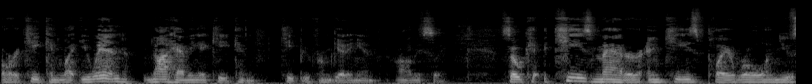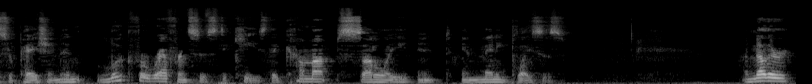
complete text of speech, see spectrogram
or a key can let you in. Not having a key can keep you from getting in, obviously. So keys matter, and keys play a role in usurpation. And look for references to keys. They come up subtly in, in many places. Another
